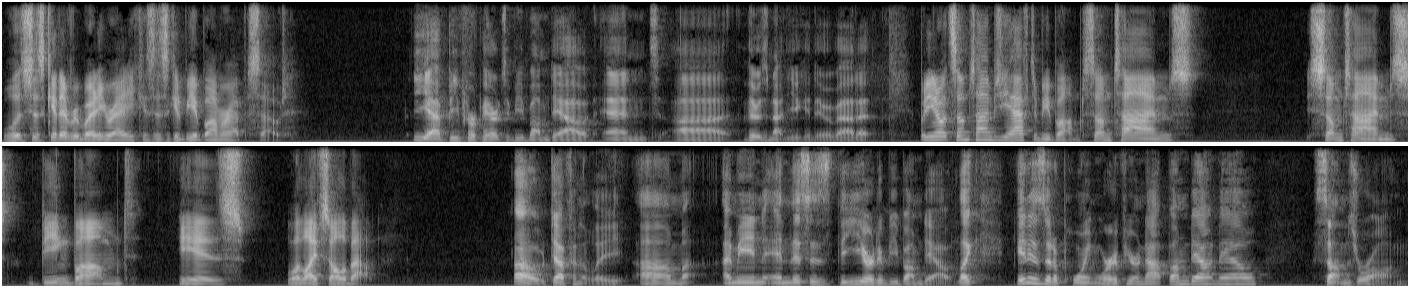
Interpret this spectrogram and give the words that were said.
Well, let's just get everybody ready because this is going to be a bummer episode. Yeah, be prepared to be bummed out, and uh, there's nothing you can do about it. But you know what? Sometimes you have to be bummed. Sometimes, sometimes being bummed is what life's all about. Oh, definitely. Um, I mean, and this is the year to be bummed out. Like, it is at a point where if you're not bummed out now, something's wrong.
